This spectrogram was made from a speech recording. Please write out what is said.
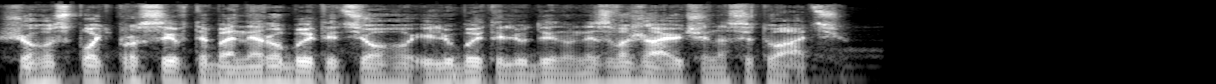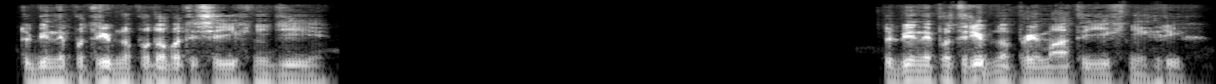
що Господь просив тебе не робити цього і любити людину, незважаючи на ситуацію. Тобі не потрібно подобатися їхні дії. Тобі не потрібно приймати їхній гріх.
